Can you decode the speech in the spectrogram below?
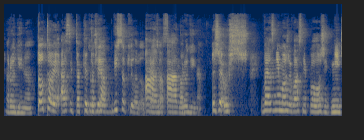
Rodina. Toto je asi také To to, už je kam- vysoký level Áno, áno. Rodina. že už vás nemôže vlastne položiť nič,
